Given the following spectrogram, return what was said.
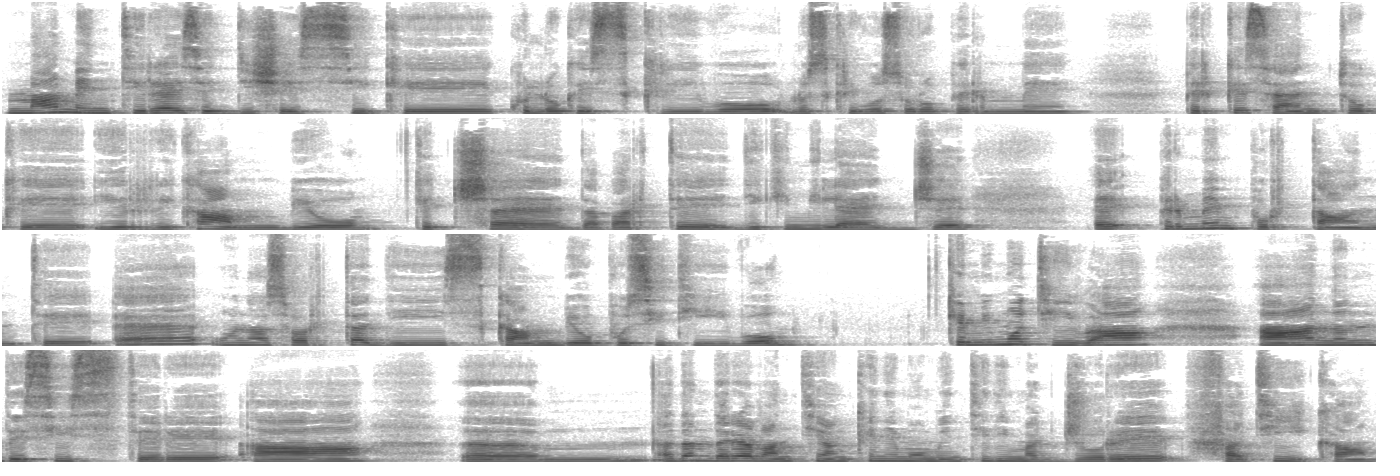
ma mentirei se dicessi che quello che scrivo lo scrivo solo per me, perché sento che il ricambio che c'è da parte di chi mi legge è per me importante, è una sorta di scambio positivo che mi motiva a non desistere, a ehm, ad andare avanti anche nei momenti di maggiore fatica.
